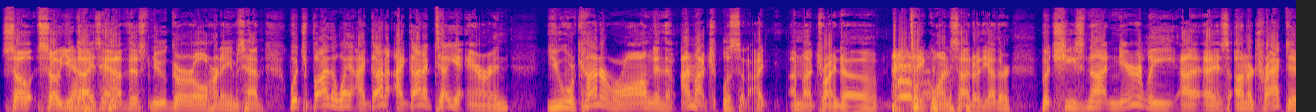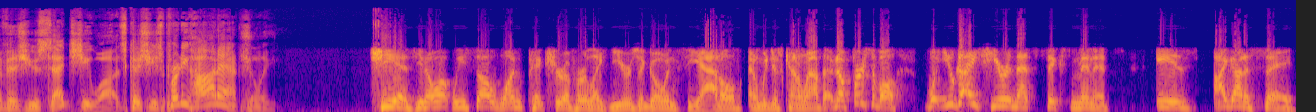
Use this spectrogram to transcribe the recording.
So so you Yeah. guys have this new girl. Her name's Heather. Which, by the way, I got I got to tell you, Aaron, you were kind of wrong. And I'm not listen. I I'm not trying to take one side or the other, but she's not nearly uh, as unattractive as you said she was because she's pretty hot actually. She is. You know what? We saw one picture of her like years ago in Seattle, and we just kind of went out there. Now, first of all, what you guys hear in that six minutes is, I got to say,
